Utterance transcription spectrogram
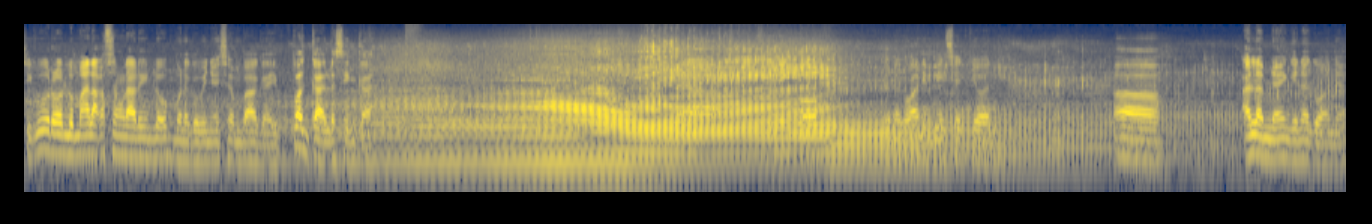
Siguro, lumalakas ng lalo yung loob mo na gawin yung isang bagay pagka lasing ka. Ginagawa ni Vincent yun. Ah, alam niya yung ginagawa niya.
